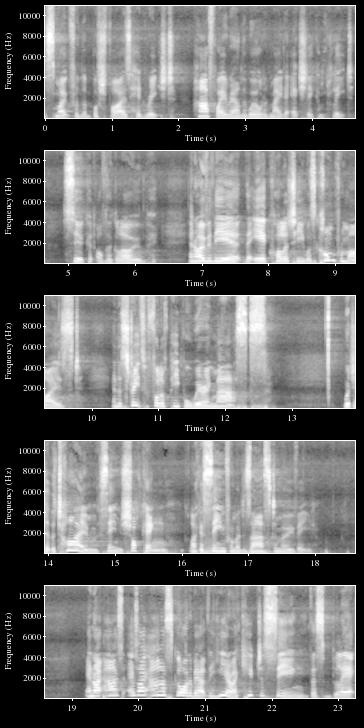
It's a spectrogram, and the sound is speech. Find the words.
the smoke from the bushfires had reached halfway around the world and made it actually a complete circuit of the globe. And over there, the air quality was compromised, and the streets were full of people wearing masks, which at the time seemed shocking, like a scene from a disaster movie. And I asked, as I asked God about the year, I kept just seeing this black,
